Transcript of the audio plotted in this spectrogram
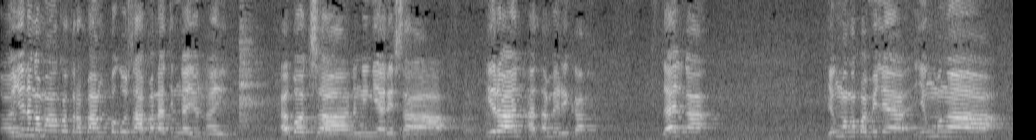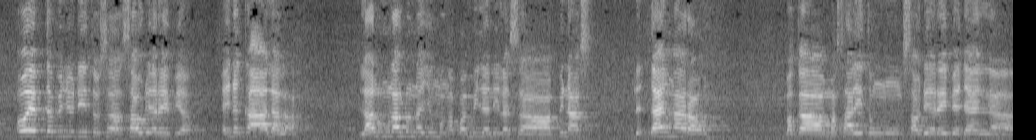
So yun nga mga katropa, ang pag-uusapan natin ngayon ay about sa nangyayari sa Iran at Amerika. Dahil nga, yung mga pamilya, yung mga OFW dito sa Saudi Arabia ay nagkaalala. Lalong-lalo na yung mga pamilya nila sa Pinas. Dahil nga raw, baka masali itong Saudi Arabia dahil na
